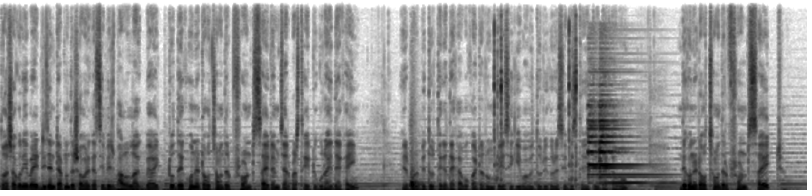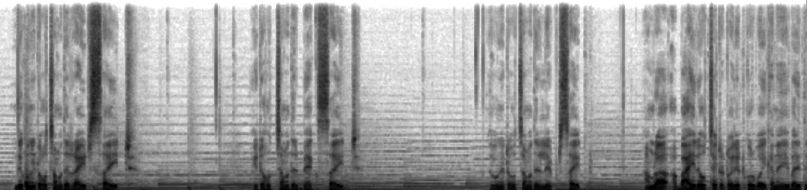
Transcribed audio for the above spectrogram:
তো আশা করি এই বাড়ির ডিজাইনটা আপনাদের সবার কাছে বেশ ভালো লাগবে। একটু দেখুন, এটা হচ্ছে আমাদের ফ্রন্ট সাইড আমি চারপাশ থেকে একটু ঘুরাই দেখাই। এরপর ভেতর থেকে দেখাবো কয়টা রুম পেয়েছি, কীভাবে তৈরি করেছি, বিস্তারিত দেখাবো। দেখুন, এটা হচ্ছে আমাদের ফ্রন্ট সাইড দেখুন, এটা হচ্ছে আমাদের রাইট সাইড এটা হচ্ছে আমাদের ব্যাক সাইড এবং এটা হচ্ছে আমাদের লেফট সাইড আমরা বাইরে হচ্ছে একটা টয়লেট করব, এখানে এই বাড়িতে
